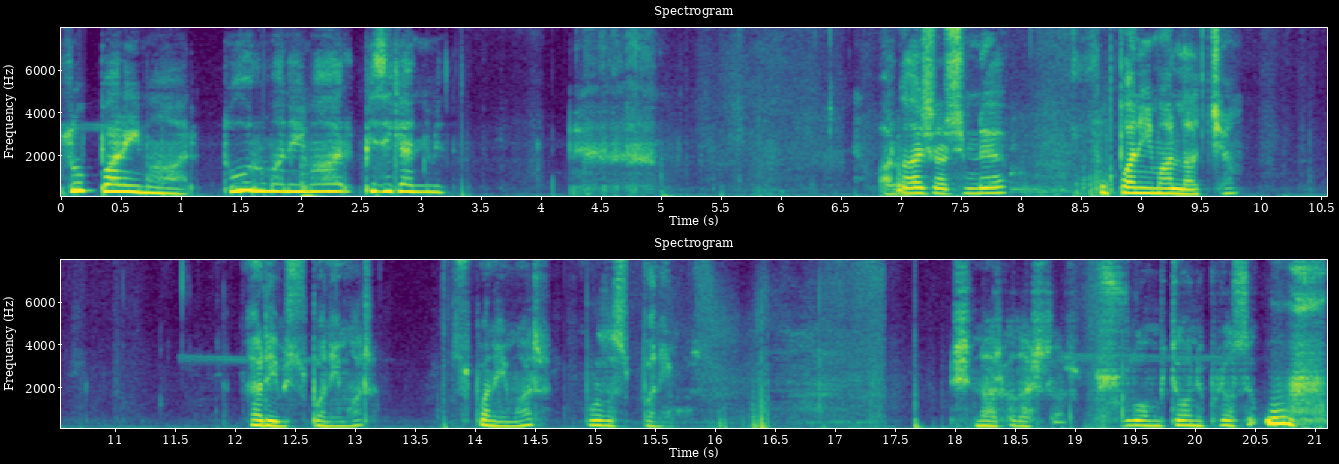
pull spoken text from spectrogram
Suppa Neymar. Durma Neymar. Bizi kendimiz. Arkadaşlar şimdi Suppa Neymar'la atacağım. Neredeymiş Suppa Neymar? Suppa Neymar. Burada Suppa Neymar. Şimdi arkadaşlar şuradan bir tane plase. Uf,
